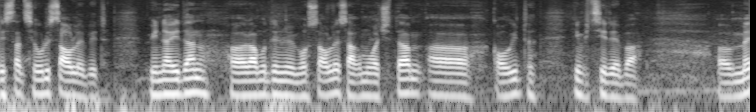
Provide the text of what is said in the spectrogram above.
დისტანციური სწავლებით. ვინაიდან რამოდენიმე მოსწავლეს აღმოაჩნდა COVID ინფიცირება. მე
